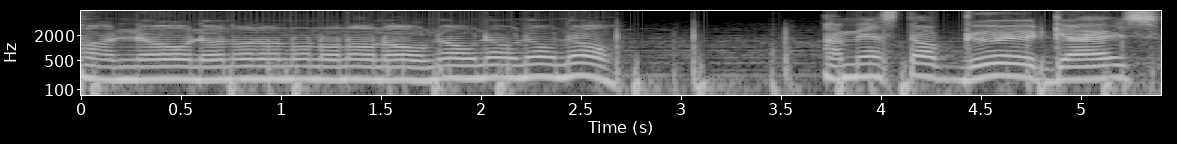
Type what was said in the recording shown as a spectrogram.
Oh no, no, no, no, no, no, no, no, no, no, no, no. I messed up good, guys.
